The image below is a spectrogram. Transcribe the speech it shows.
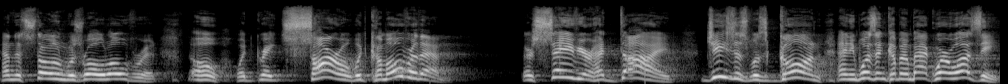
and the stone was rolled over it. Oh, what great sorrow would come over them. Their Savior had died. Jesus was gone and he wasn't coming back. Where was he?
